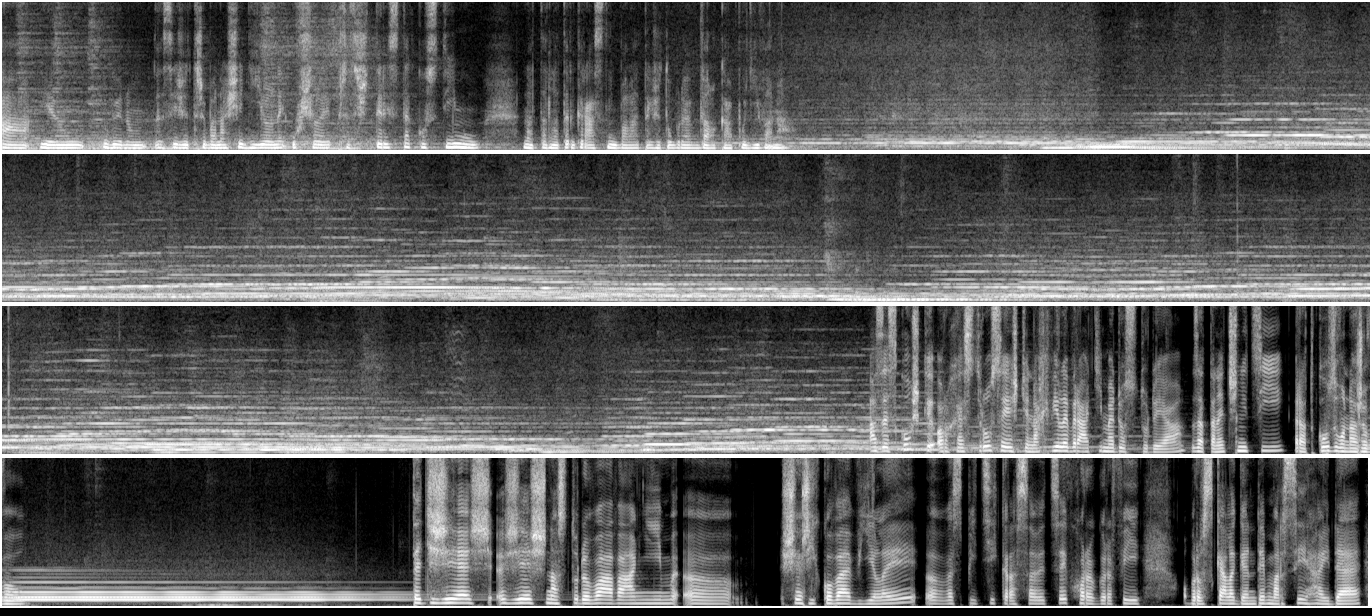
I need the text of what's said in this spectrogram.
a jenom uvědomte si, že třeba naše dílny ušily přes 400 kostýmů na tenhle ten krásný balet, takže to bude velká podívaná. A ze zkoušky orchestru se ještě na chvíli vrátíme do studia za tanečnicí Radkou Zvonařovou. Teď žiješ, žiješ nastudováváním uh, Šeříkové víly uh, ve Spící krasavici v choreografii obrovské legendy Marcy Hajdé.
